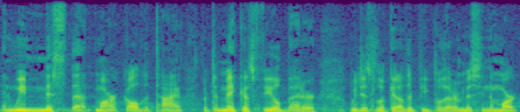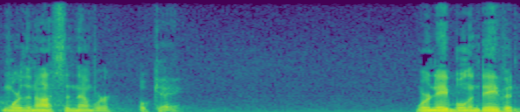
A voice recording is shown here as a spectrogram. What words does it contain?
and we miss that mark all the time. But to make us feel better, we just look at other people that are missing the mark more than us, and then we're okay. We're Nabal and David.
